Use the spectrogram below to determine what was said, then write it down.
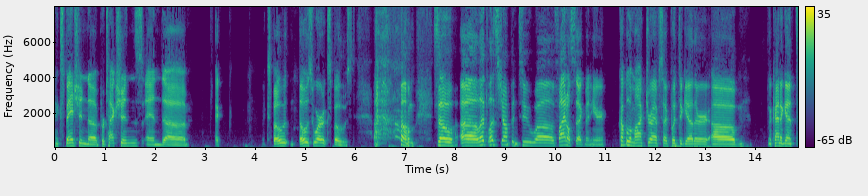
expansion uh, protections and uh, expose those who are exposed. um, so uh, let, let's jump into uh, final segment here. A couple of mock drafts I put together. Um, I kind of got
